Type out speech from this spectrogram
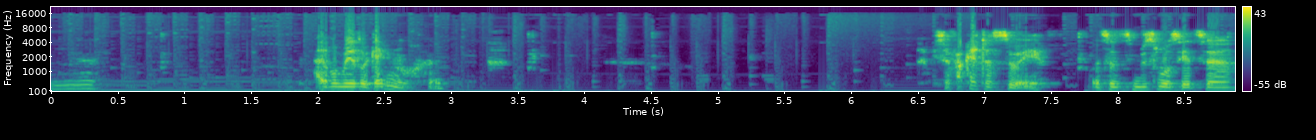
Ja. Halber Meter Gang noch. Wieso wackelt das so, ey? Ansonsten müssen wir es jetzt äh,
